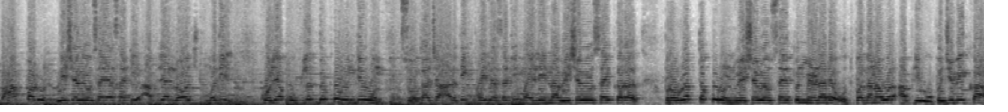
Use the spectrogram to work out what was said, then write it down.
भाग पाडून वेश्या व्यवसायासाठी आपल्या लॉज मधील खोल्या उपलब्ध करून देऊन स्वतःच्या आर्थिक फायद्यासाठी महिलांना वेशव्यवसाय व्यवसाय करत प्रवृत्त करून वेशव्यवसायातून व्यवसायातून मिळणाऱ्या उत्पादनावर आपली उपजीविका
